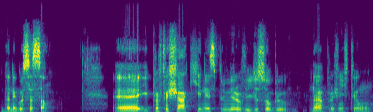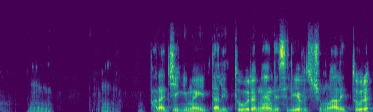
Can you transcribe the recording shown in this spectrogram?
da negociação. É, e para fechar aqui nesse primeiro vídeo sobre, né, para a gente ter um, um, um paradigma aí da leitura, né, desse livro, estimular a leitura,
